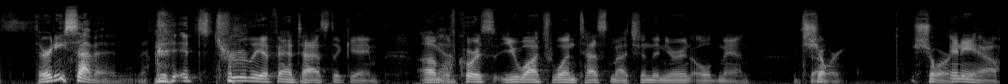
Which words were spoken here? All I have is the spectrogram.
37. it's truly a fantastic game. Um, Yeah. Of course, you watch one test match and then you're an old man. Sure. Sure. Anyhow.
